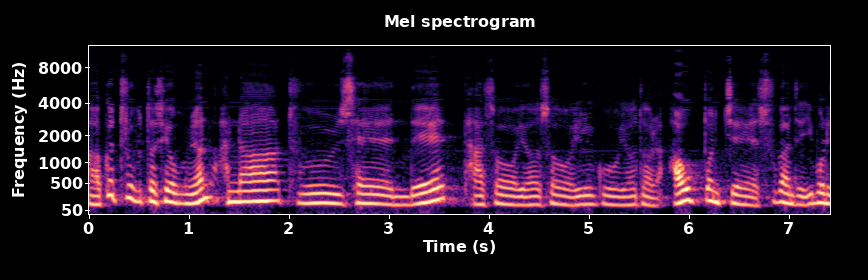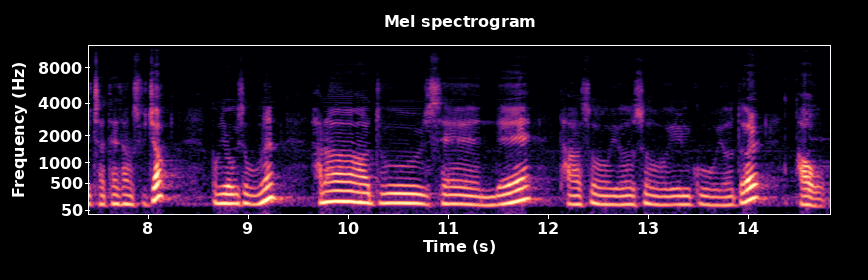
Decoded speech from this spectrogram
아, 끝으로부터 세어보면 하나, 둘, 셋, 넷, 다섯, 여섯, 일곱, 여덟, 아홉 번째 수가 이제 이번 2차 대상수죠. 그럼 여기서 보면 하나, 둘, 셋, 넷, 다섯, 여섯, 일곱, 여덟, 아홉.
